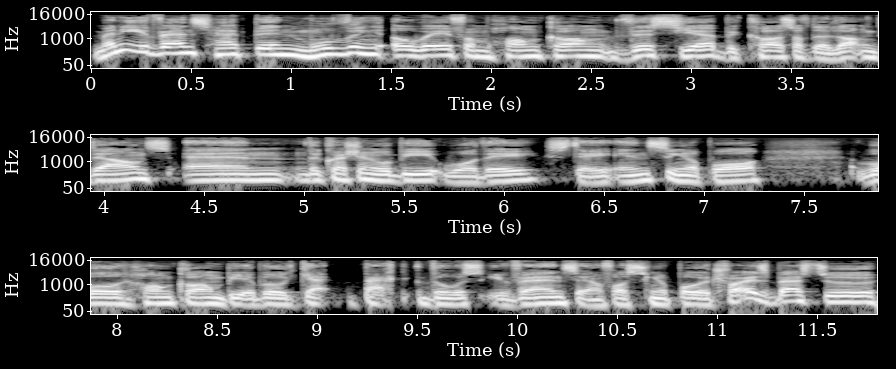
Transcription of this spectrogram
many events have been moving away from Hong Kong this year because of the lockdowns. And the question will be will they stay in Singapore? Will Hong Kong be able to get back those events? And for Singapore, will try its best to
